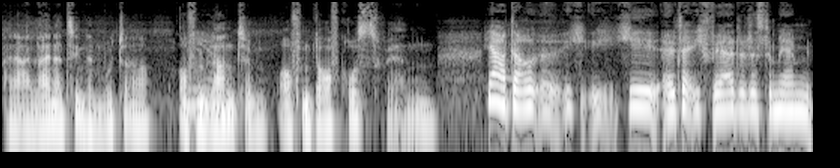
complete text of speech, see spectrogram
einer alleinerziehenden Mutter auf dem ja. Land, im, auf dem Dorf groß zu werden? ja, da, ich, je älter ich werde, desto mehr mit,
